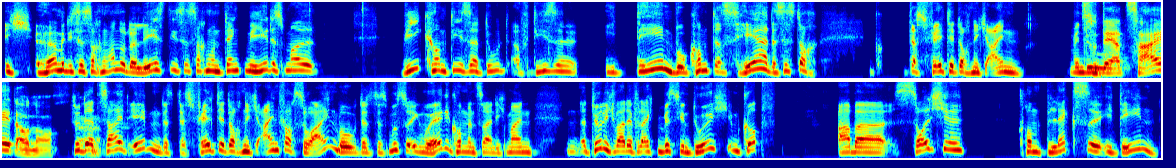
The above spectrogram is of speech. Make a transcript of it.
ich höre mir diese Sachen an oder lese diese Sachen und denke mir jedes Mal, wie kommt dieser Dude auf diese Ideen? Wo kommt das her? Das ist doch, das fällt dir doch nicht ein. Wenn zu du, der Zeit auch noch. Zu ja. der Zeit eben. Das, das fällt dir doch nicht einfach so ein. Wo, das, das muss so irgendwo hergekommen sein. Ich meine, natürlich war der vielleicht ein bisschen durch im Kopf, aber solche komplexe Ideen,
